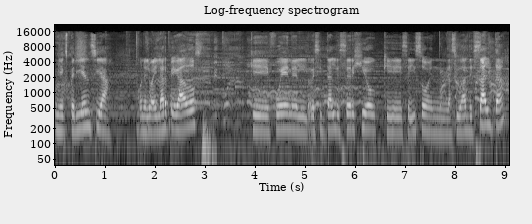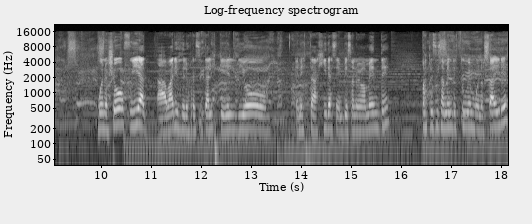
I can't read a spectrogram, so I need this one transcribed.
mi experiencia con el bailar pegados que fue en el recital de Sergio que se hizo en la ciudad de Salta. Bueno, yo fui a, varios de los recitales que él dio en esta gira Se empieza nuevamente. Más precisamente estuve en Buenos Aires,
